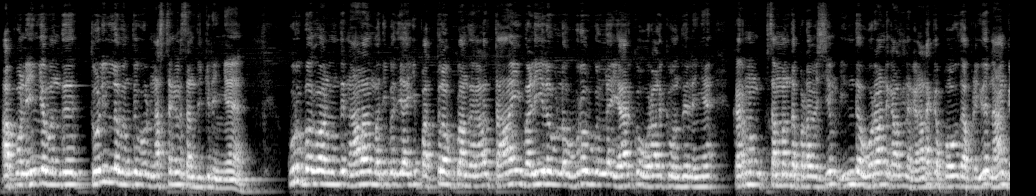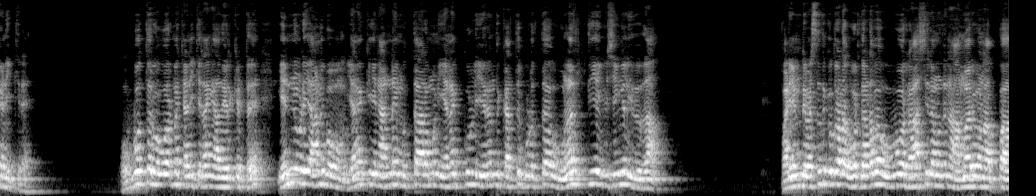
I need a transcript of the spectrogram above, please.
அப்போ நீங்கள் வந்து தொழிலில் வந்து ஒரு நஷ்டங்கள் சந்திக்கிறீங்க. குரு பகவான் வந்து நாலாம் அதிபதியாகி பத்தில் உட்கார்ந்ததுனால தாய் வழியில் உள்ள உறவுகளில் யாருக்கோ ஒரு ஆளுக்கு வந்து நீங்கள் கர்மம் சம்பந்தப்பட்ட விஷயம் இந்த ஒரு ஆண்டு காலத்தில் நடக்க போகுது அப்படிங்கிறத நான் கணிக்கிறேன். ஒவ்வொருத்தர் ஒவ்வொருமே கணிக்கிறாங்க. அது இருக்கட்டு. என்னுடைய அனுபவம். எனக்கு என் அன்னை முத்தாரமன் எனக்குள் இருந்து கற்றுக் கொடுத்த உணர்த்திய விஷயங்கள் இதுதான். பன்னிரெண்டு வருஷத்துக்கு தடவை ஒரு தடவை ஒவ்வொரு ராசியில வந்து நான் அமருவேன் அப்பா.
